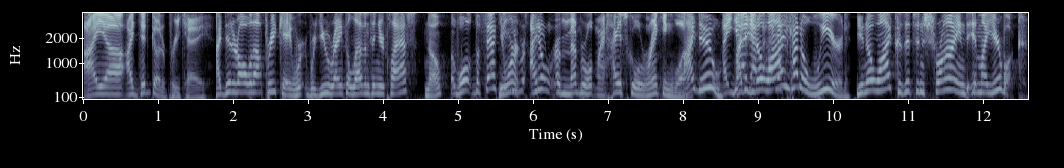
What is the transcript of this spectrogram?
I uh, I did go to pre-K. I did it all without pre-K. Were, were you ranked 11th in your class? No. Well, the fact you that weren't. You, I don't remember what my high school ranking was. I do. I, yeah, I do. You know why? That's kind of weird. You know why? Because it's enshrined in my yearbook.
